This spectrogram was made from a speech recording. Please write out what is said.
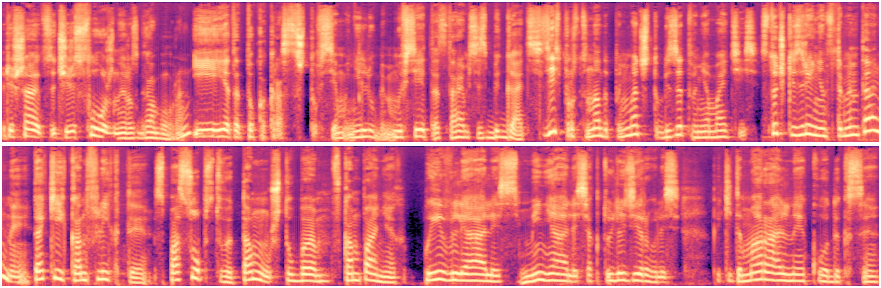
решаются через сложные разговоры. И это то как раз, что все мы не любим. Мы все это стараемся избегать. Здесь просто надо понимать, что без этого не обойтись. С точки зрения инструментальной, такие конфликты способствуют тому, чтобы в компаниях появлялись, менялись, актуализировались какие-то моральные кодексы,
